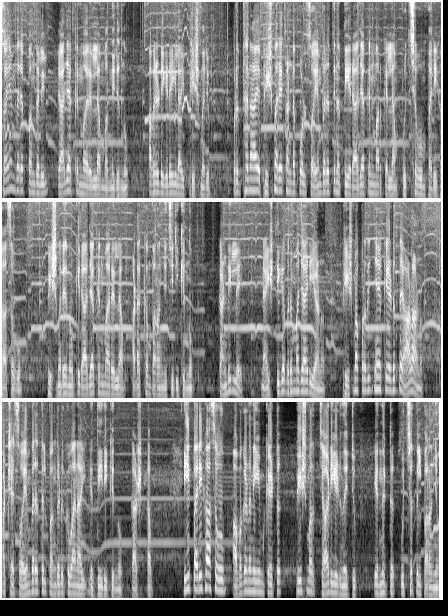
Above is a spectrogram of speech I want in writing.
സ്വയംവരപ്പന്തലിൽ രാജാക്കന്മാരെല്ലാം വന്നിരുന്നു. അവരുടെ ഇടയിലായി ഭീഷ്മരും. വൃദ്ധനായ ഭീഷ്മരെ കണ്ടപ്പോൾ സ്വയംവരത്തിനെത്തിയ രാജാക്കന്മാർക്കെല്ലാം പുച്ഛവും പരിഹാസവും. ഭീഷ്മരെ നോക്കി രാജാക്കന്മാരെല്ലാം അടക്കം പറഞ്ഞു ചിരിക്കുന്നു. കണ്ടില്ലേ? നൈഷ്ഠിക ബ്രഹ്മചാരിയാണ്. ഭീഷ്മപ്രതിജ്ഞയൊക്കെ എടുത്ത ആളാണ്. പക്ഷേ സ്വയംവരത്തിൽ പങ്കെടുക്കുവാനായി എത്തിയിരിക്കുന്നു കഷ്ടം. ഈ പരിഹാസവും അവഗണനയും കേട്ട് ഭീഷ്മർ ചാടി എഴുന്നേറ്റു എന്നിട്ട് ഉച്ചത്തിൽ പറഞ്ഞു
